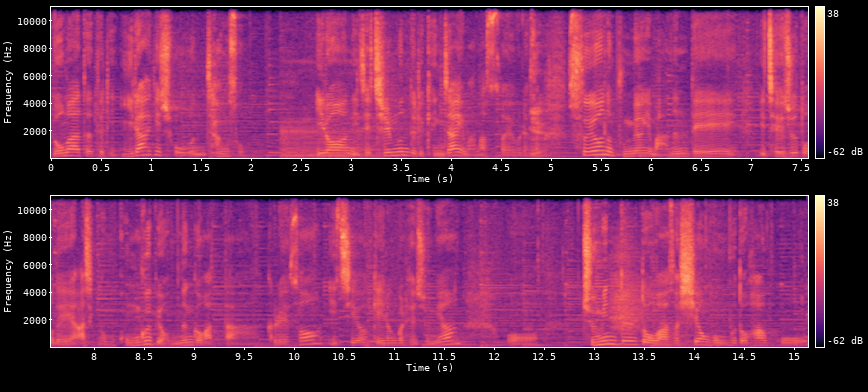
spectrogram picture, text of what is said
노마드들이 일하기 좋은 장소 음. 이런 이제 질문들이 굉장히 많았어요. 그래서 예. 수요는 분명히 많은데 이 제주도 내에 아직 너무 공급이 없는 것 같다. 그래서 이 지역에 이런 걸 해주면 어, 주민들도 와서 시험 공부도 하고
